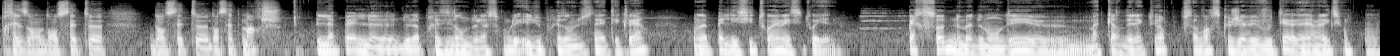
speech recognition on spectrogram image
présent dans cette dans cette dans cette marche? L'appel de la présidente de l'Assemblée et du président du Sénat était clair. On appelle les citoyens et les citoyennes. Personne ne m'a demandé euh, ma carte d'électeur pour savoir ce que j'avais voté à la dernière élection. Hum.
